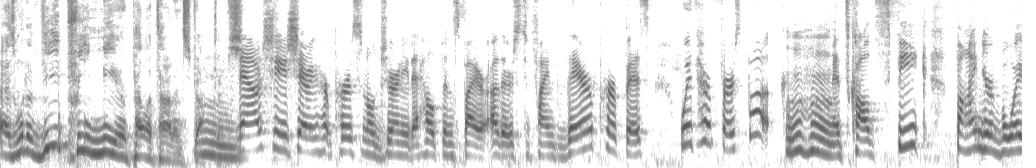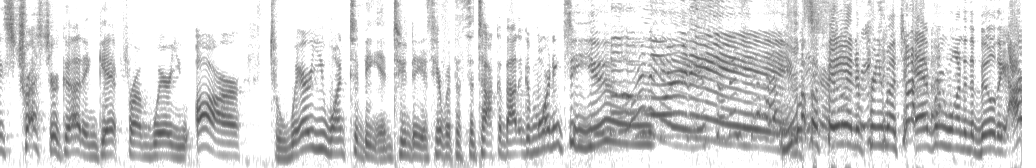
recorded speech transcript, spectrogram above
as one of the premier Peloton instructors. Mm. Now she's sharing her personal journey to help inspire others to find their purpose with her first book. Mm-hmm. It's called Speak, Find Your Voice, Trust Your Gut, and Get From Where You Are to Where You Want to Be. And Tunde is here with us to talk about it. Good morning to you. Good morning. You have a fan of pretty much everyone in the building. I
